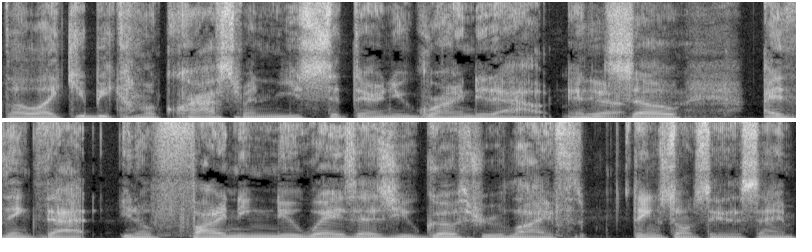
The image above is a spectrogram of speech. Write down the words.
the like you become a craftsman and you sit there and you grind it out. And Yeah. so I think that you know finding new ways as you go through life, things don't stay the same.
